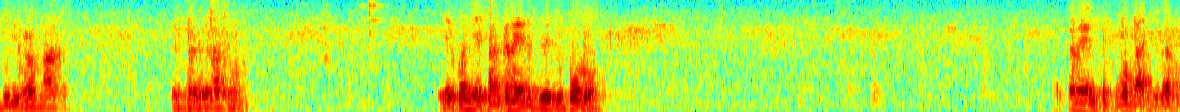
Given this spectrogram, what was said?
பிடிக்கிறோம் இது கொஞ்சம் சர்க்கரை எடுத்து போடுவோம். சர்க்கரை எடுத்து போட்டாச்சு தான்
